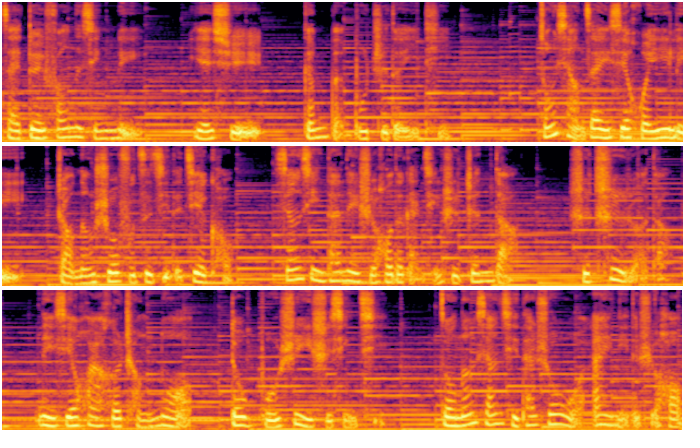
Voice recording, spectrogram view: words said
在对方的心里，也许根本不值得一提。总想在一些回忆里找能说服自己的借口。”相信他那时候的感情是真的，是炽热的，那些话和承诺都不是一时兴起。总能想起他说我爱你的时候，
